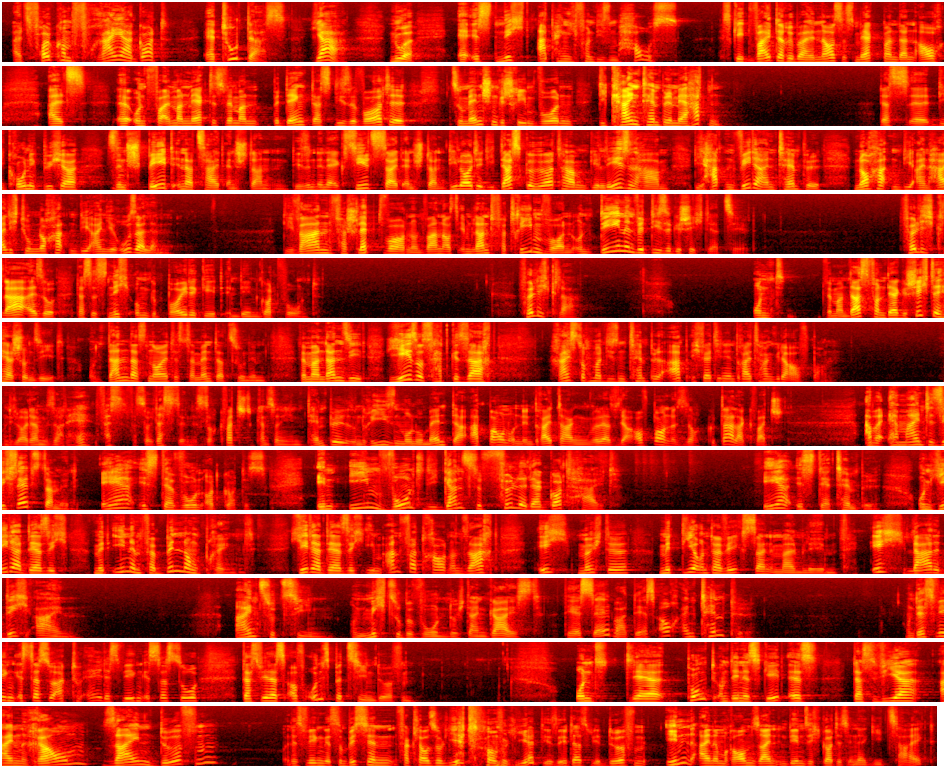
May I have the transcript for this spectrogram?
Als vollkommen freier Gott. Er tut das. Ja, nur er ist nicht abhängig von diesem Haus. Es geht weit darüber hinaus. Das merkt man dann auch als, äh, und vor allem man merkt es, wenn man bedenkt, dass diese Worte zu Menschen geschrieben wurden, die keinen Tempel mehr hatten. Das, äh, die Chronikbücher sind spät in der Zeit entstanden. Die sind in der Exilszeit entstanden. Die Leute, die das gehört haben, gelesen haben, die hatten weder einen Tempel, noch hatten die ein Heiligtum, noch hatten die ein Jerusalem. Die waren verschleppt worden und waren aus ihrem Land vertrieben worden. Und denen wird diese Geschichte erzählt. Völlig klar also, dass es nicht um Gebäude geht, in denen Gott wohnt. Völlig klar. Und wenn man das von der Geschichte her schon sieht und dann das Neue Testament dazu nimmt, wenn man dann sieht, Jesus hat gesagt, reiß doch mal diesen Tempel ab, ich werde ihn in drei Tagen wieder aufbauen. Und die Leute haben gesagt, hä, was, was soll das denn? Das ist doch Quatsch, du kannst doch nicht einen Tempel, so ein Riesenmonument da abbauen und in drei Tagen will er es wieder aufbauen, das ist doch totaler Quatsch. Aber er meinte sich selbst damit. Er ist der Wohnort Gottes. In ihm wohnt die ganze Fülle der Gottheit. Er ist der Tempel. Und jeder, der sich mit ihm in Verbindung bringt, jeder, der sich ihm anvertraut und sagt, ich möchte mit dir unterwegs sein in meinem Leben, ich lade dich ein, einzuziehen und mich zu bewohnen durch deinen Geist, der ist selber, der ist auch ein Tempel. Und deswegen ist das so aktuell, deswegen ist das so, dass wir das auf uns beziehen dürfen. Und der Punkt, um den es geht, ist, dass wir ein Raum sein dürfen, deswegen ist es so ein bisschen verklausuliert formuliert, ihr seht das, wir dürfen in einem Raum sein, in dem sich Gottes Energie zeigt,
